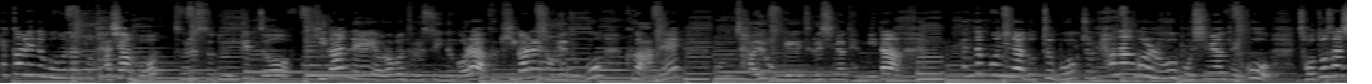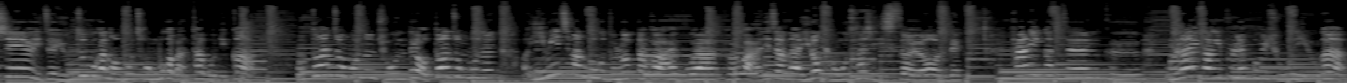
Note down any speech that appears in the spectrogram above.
헷갈리는 부분은 또 다시 한번 들을 수도 있겠죠. 기간 내에 여러 번 들을 수 있는 거라 그 기간을 정해두고 그 안에 어, 자유롭게 들으시면 됩니다. 핸드 폰이나 노트북 좀 편한 걸로 보시면 되고 저도 사실 이제 유튜브가 너무 정보가 많다 보니까 어떠한 정보는 좋은데 어떠한 정보는 아, 이미지만 보고 눌렀다가 아 뭐야 별거 아니잖아 이런 경우도 사실 있어요. 근데 타링 같은 그 온라인 강의 플랫폼이 좋은 이유가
